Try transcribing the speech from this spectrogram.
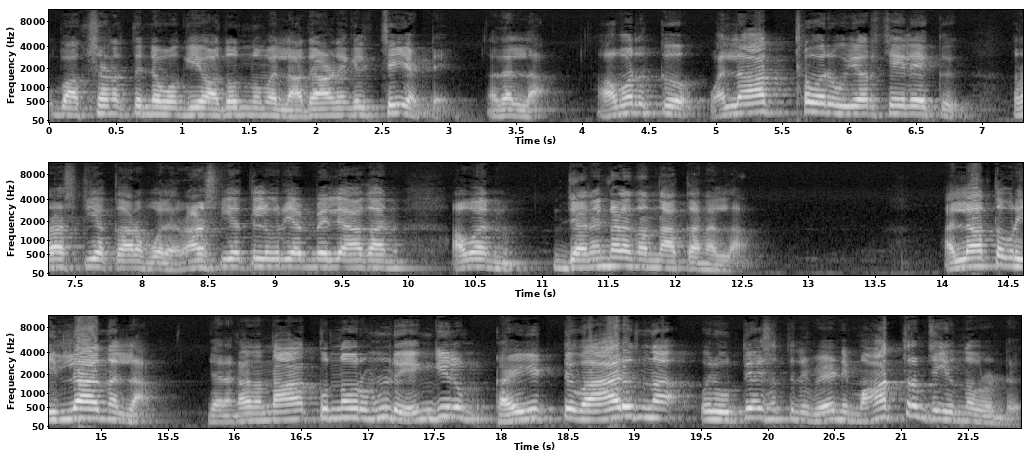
ഭക്ഷണത്തിന്റെ വകയോ അതൊന്നുമല്ല. അതാണെങ്കിൽ ചെയ്യട്ടെ. അതല്ല. അവർക്ക് വല്ലാത്ത ഒരു ഉയർച്ചയിലേക്ക് രാഷ്ട്രീയക്കാരെ പോലെ രാഷ്ട്രീയത്തിൽ ഒരു എം എൽ എ ആകാൻ അവൻ ജനങ്ങളെ നന്നാക്കാനല്ല. അല്ലാത്തവർ ഇല്ല എന്നല്ല. ജനങ്ങളെ നന്നാക്കുന്നവരുണ്ട്. എങ്കിലും കൈയിട്ട് വാരുന്ന ഒരു ഉദ്ദേശത്തിന് വേണ്ടി മാത്രം ചെയ്യുന്നവരുണ്ട്.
